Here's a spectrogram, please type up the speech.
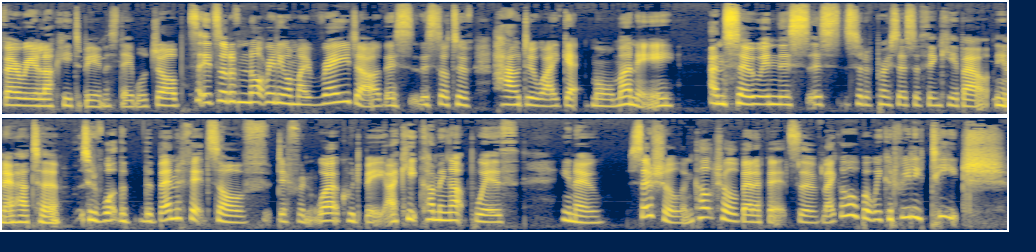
very lucky to be in a stable job. So it's sort of not really on my radar. This, this sort of, how do I get more money? And so in this, this sort of process of thinking about, you know, how to sort of what the, the benefits of different work would be, I keep coming up with, you know, social and cultural benefits of like, oh, but we could really teach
